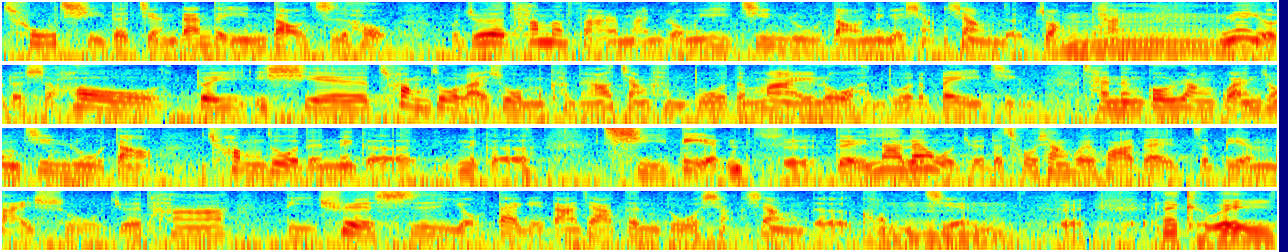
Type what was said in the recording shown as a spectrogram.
初期的简单的引导之后，我觉得他们反而蛮容易进入到那个想象的状态。嗯因为有的时候对一些创作来说，我们可能要讲很多的脉络、很多的背景，才能够让观众进入到创作的那个那个起点。是对。那但我觉得抽象绘画在这边来说，我觉得它的确是有带给大家更多想象的空间。对。那可不可以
